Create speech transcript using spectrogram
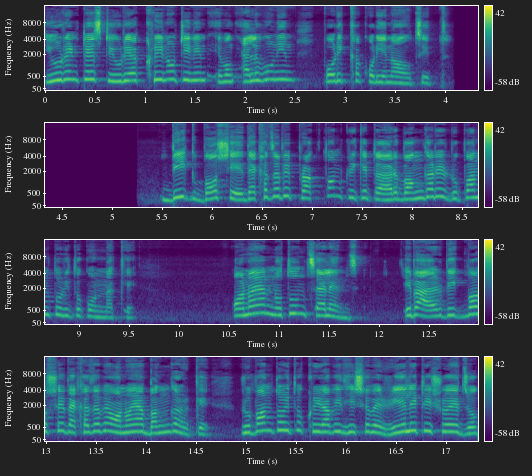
ইউরিন টেস্ট, ইউরিয়া ক্রিনোটিনিন এবং অ্যালবুমিন পরীক্ষা করিয়ে নেওয়া উচিত। বিগ বসে দেখা যাবে প্রাক্তন ক্রিকেটার, বঙ্গারের রূপান্তরিত কন্যাকে। অনয়ার নতুন চ্যালেঞ্জ। এবার বিগ বসে দেখা যাবে অনয়া বাঙ্গারকে। রূপান্তরিত ক্রীড়াবিদ হিসেবে রিয়েলিটি শোয়ে যোগ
